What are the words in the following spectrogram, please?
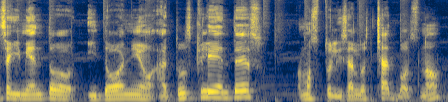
seguimiento idóneo a tus clientes. Vamos a utilizar los chatbots, ¿no?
